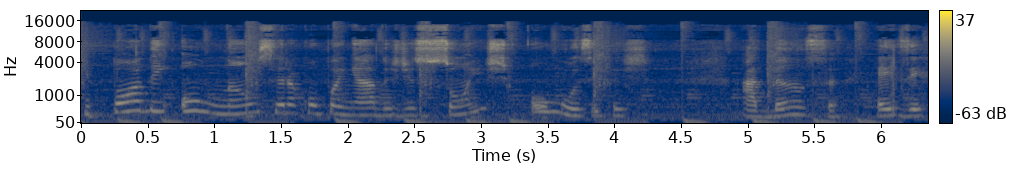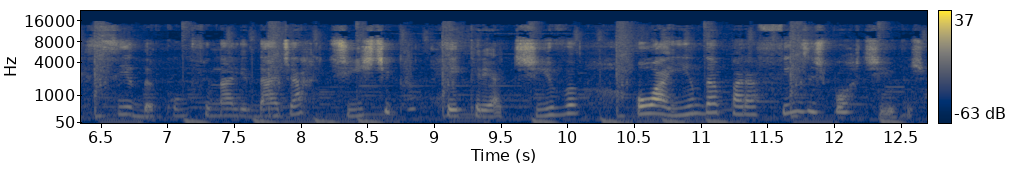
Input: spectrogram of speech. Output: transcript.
que podem ou não ser acompanhados de sons ou músicas. A dança é exercida com finalidade artística, recreativa ou ainda para fins esportivos,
